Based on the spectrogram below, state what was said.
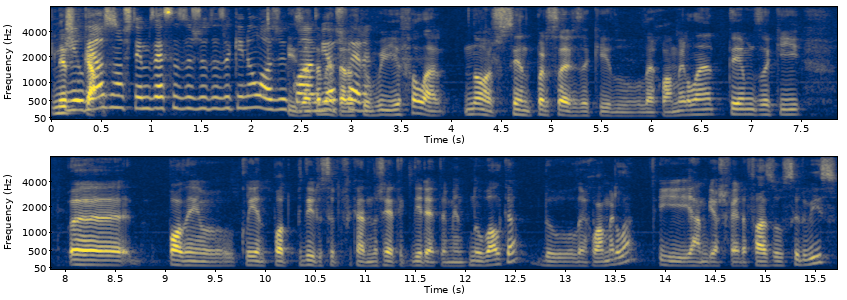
Neste e aliás, caso, nós temos essas ajudas aqui na loja, com a Exatamente, era o que eu ia falar. Nós, sendo parceiros aqui do Leroy Merlin, temos aqui, uh, podem, o cliente pode pedir o certificado energético diretamente no balcão do Leroy Merlin e a Ambiosfera faz o serviço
